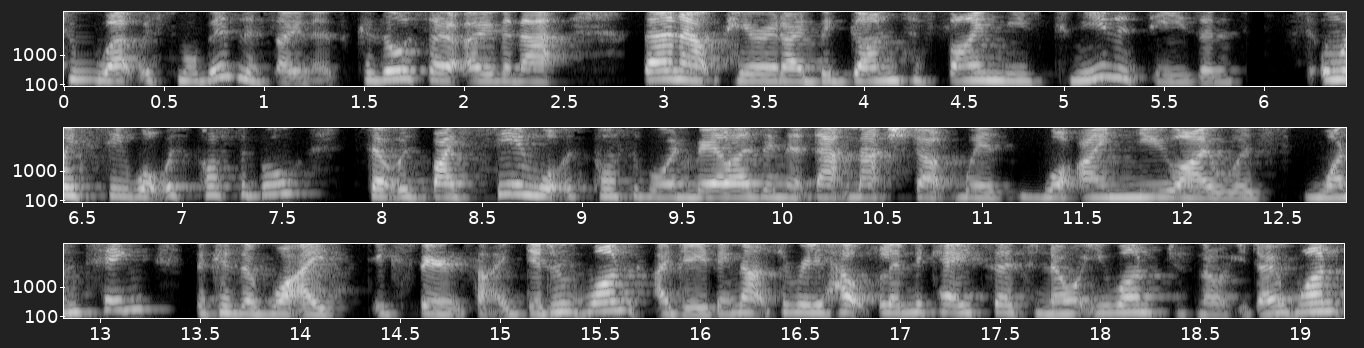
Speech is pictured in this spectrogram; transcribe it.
to work with small business owners because also over that burnout period, I'd begun to find these communities and almost see what was possible. So it was by seeing what was possible and realizing that that matched up with what I knew I was wanting because of what I experienced that I didn't want. I do think that's a really helpful indicator to know what you want, just know what you don't want.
